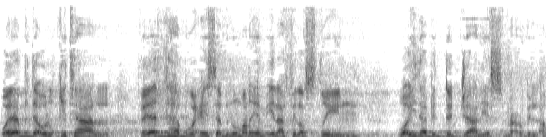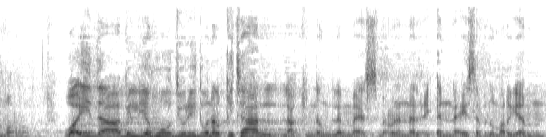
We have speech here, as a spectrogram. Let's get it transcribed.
ويبدأ القتال. فيذهب عيسى بن مريم إلى فلسطين. وإذا بالدجال يسمع بالأمر وإذا باليهود يريدون القتال لكنهم لما يسمعون أن عيسى بن مريم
